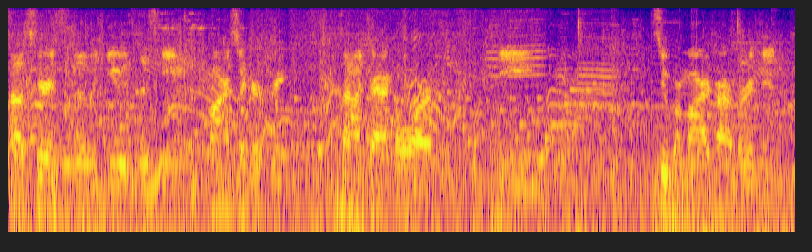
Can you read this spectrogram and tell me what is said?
I was curious if would use this game Mario Circuit soundtrack or the Super Mario Kart version.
